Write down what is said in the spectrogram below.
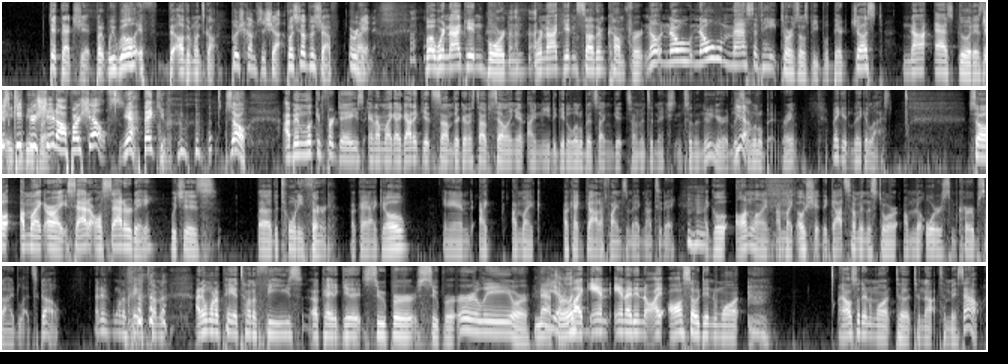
get that shit, but we will if the other one's gone. Push comes to shove. Push comes to shove. We're right? getting it. but we're not getting Borden. we're not getting Southern Comfort. No, no, no massive hate towards those people. They're just not as good as the Just keep your brand. shit off our shelves. Yeah, thank you. so, I've been looking for days, and I'm like, I gotta get some. They're gonna stop selling it. I need to get a little bit so I can get some into next into the new year, at least Yeah. a little bit, right? Make it make it last. So I'm like, all right, Sat on Saturday, which is uh, the 23rd. Okay, I go and I I'm like, okay, I gotta find some eggnog today. Mhm. I go online. I'm like, oh shit, they got some in the store. I'm gonna order some curbside. Let's go. I didn't want to pay a ton of. I don't want to pay a ton of fees. Okay, to get it super super early or Naturally. like and and I didn't. I also didn't want. I also didn't want to to not to miss out.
